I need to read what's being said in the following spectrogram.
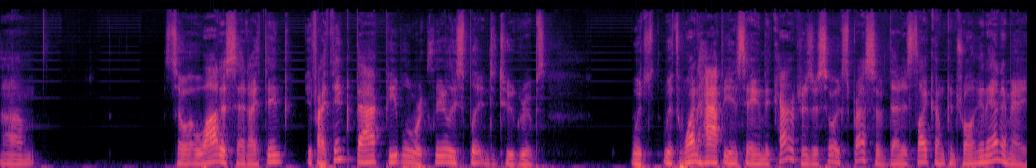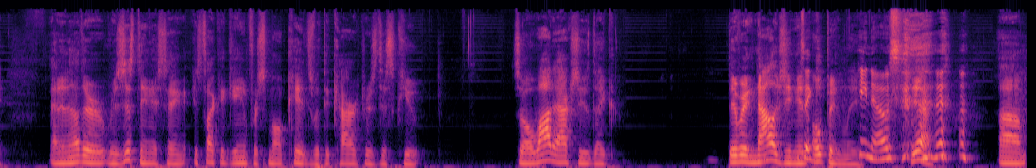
Um, so Iwata said, "I think if I think back, people were clearly split into two groups, which with one happy and saying the characters are so expressive that it's like I'm controlling an anime, and another resisting it, saying it's like a game for small kids with the characters this cute." So Iwata actually like they were acknowledging it like, openly. He knows. Yeah. Um,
